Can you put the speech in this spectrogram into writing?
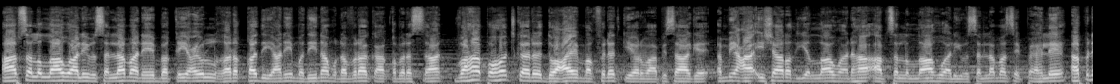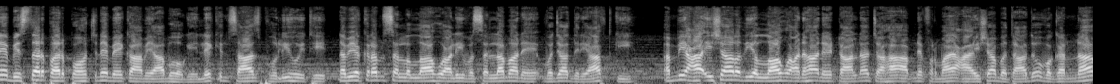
آپ صلی اللہ علیہ وسلم نے بقیع الغرقد یعنی مدینہ منورہ کا قبرستان، وہاں پہنچ کر دعائے مغفرت کی اور واپس آ گئے۔ امی عائشہ رضی اللہ عنہ آپ صلی اللہ علیہ وسلم سے پہلے اپنے بستر پر پہنچنے میں کامیاب ہو گئی لیکن سانس پھولی ہوئی تھی۔ نبی اکرم صلی اللہ علیہ وسلم نے وجہ دریافت کی۔ امی عائشہ رضی اللہ عنہ نے ٹالنا چاہا، آپ نے فرمایا، عائشہ بتا دو وگرنہ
